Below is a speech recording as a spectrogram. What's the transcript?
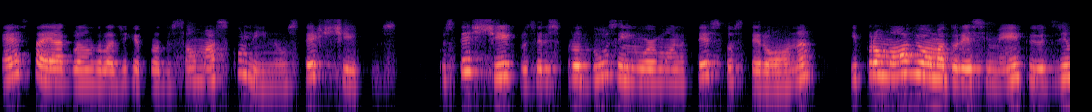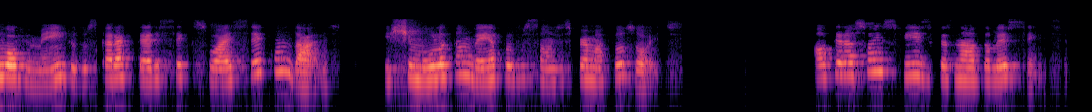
Esta é a glândula de reprodução masculina, os testículos. Os testículos, eles produzem o hormônio testosterona e promovem o amadurecimento e o desenvolvimento dos caracteres sexuais secundários. Estimula também a produção de espermatozoides. Alterações físicas na adolescência.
